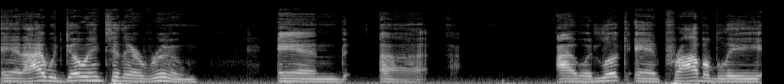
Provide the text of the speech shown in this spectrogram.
And i would go into their room and uh, i would look and probably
